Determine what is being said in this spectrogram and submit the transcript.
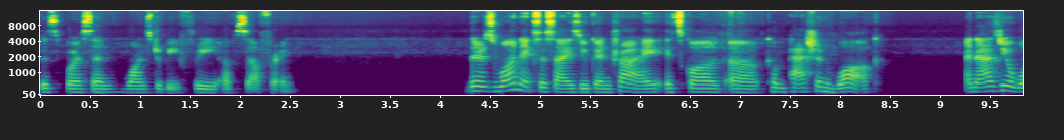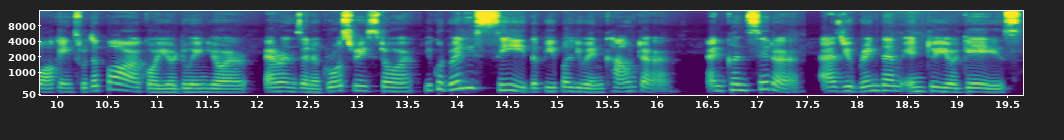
this person wants to be free of suffering. There's one exercise you can try. It's called a compassion walk. And as you're walking through the park or you're doing your errands in a grocery store, you could really see the people you encounter and consider as you bring them into your gaze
